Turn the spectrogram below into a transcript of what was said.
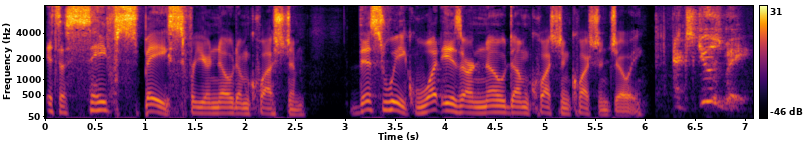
it's a safe space for your no dumb question. This week, what is our no dumb question question, Joey? Excuse me.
